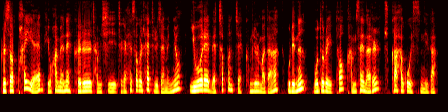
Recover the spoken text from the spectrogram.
그래서 파이앱 이 화면에 글을 잠시 제가 해석을 해드리자면요. 2월의 매 첫 번째 금요일마다 우리는 모더레이터 감사의 날을 축하하고 있습니다.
